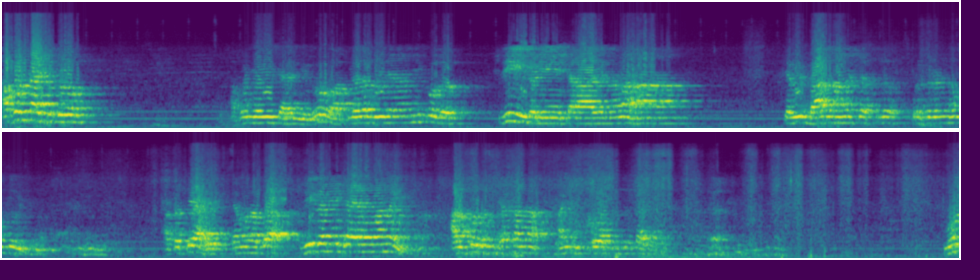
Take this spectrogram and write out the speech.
आपण काय शिकलो आपण ज्यावेळी शाळेत गेलो आपल्याला गुरुजनांनी शिकवलं श्री गणेशाय नमहा त्यावेळी बाल मानसशास्त्र प्रकरण नव्हतं आता ते आहे. त्यामुळे आता श्री गणेशाय नमहा नाही. अल्पसंख्याकांना आणि काय? मग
